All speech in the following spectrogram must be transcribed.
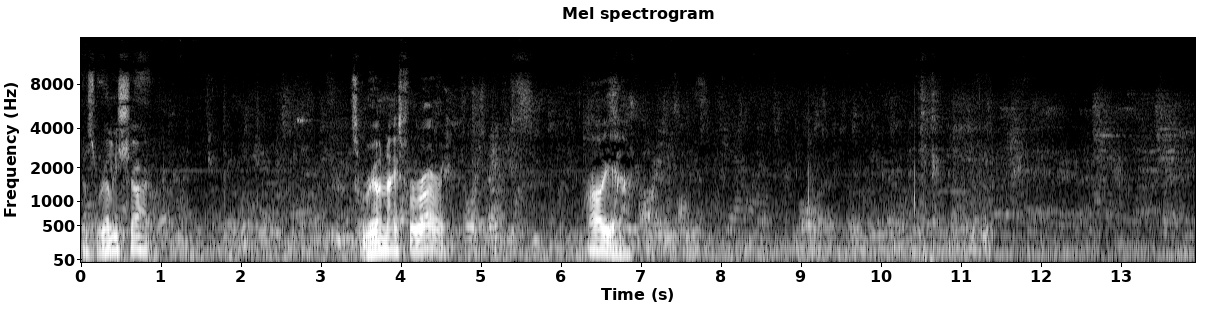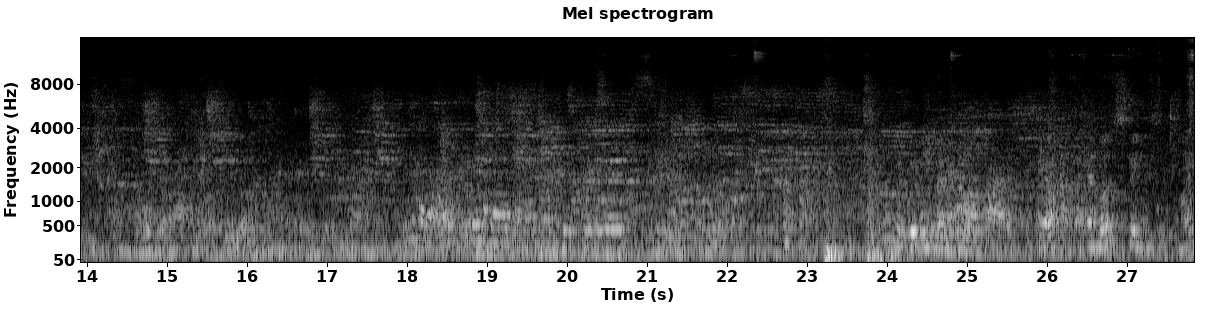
It's really sharp. It's a real nice Ferrari. Oh yeah. And those things, my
